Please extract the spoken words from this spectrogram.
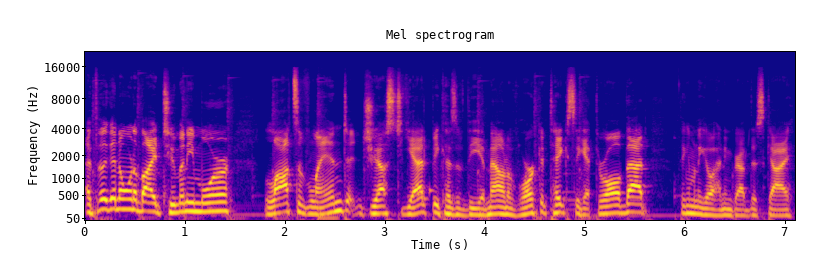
I feel like I don't wanna buy too many more lots of land just yet because of the amount of work it takes to get through all of that. I think I'm gonna go ahead and grab this guy.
